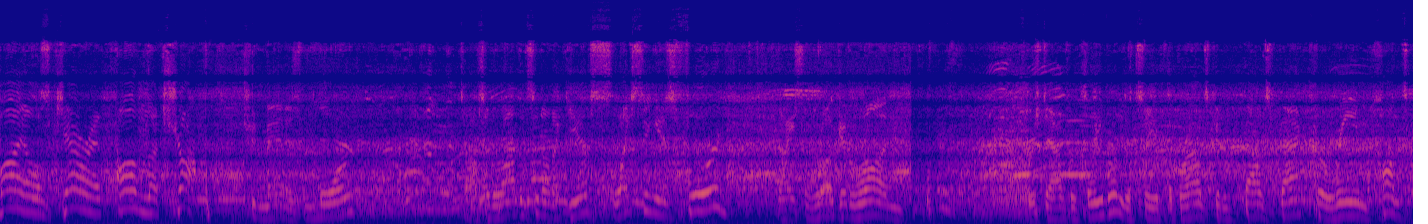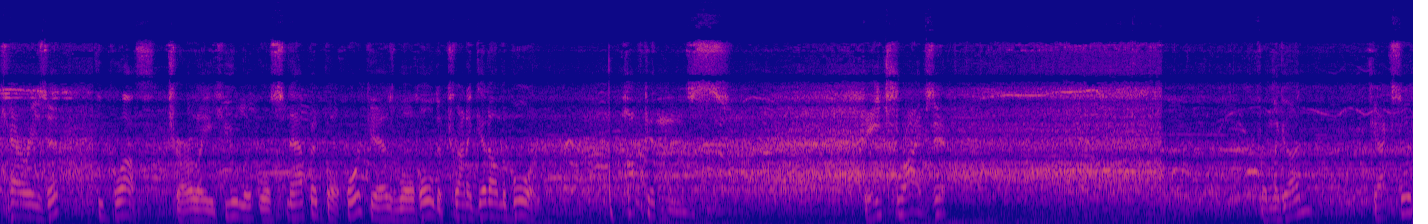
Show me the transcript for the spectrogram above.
Myles Garrett on the chop. Man is more. Thompson Robinson on a give, slicing his Ford. Nice rugged run. First down for Cleveland. Let's see if the Browns can bounce back. Kareem Hunt carries it. Plus, Charley Hughlett will snap it, but Jorquez will hold it, trying to get on the board. Hopkins. He drives it. From the gun, Jackson.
